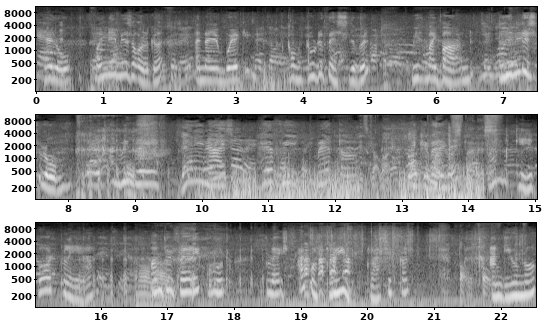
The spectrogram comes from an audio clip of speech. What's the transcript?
Hello, my name is Olga, and I am working to come to the festival with my band, Lindestrom, and we play very nice heavy metal. He's got like. Thank you very much. I'm a keyboard player. Oh, I'm a very good player. I was trained classical, oh, and you know,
